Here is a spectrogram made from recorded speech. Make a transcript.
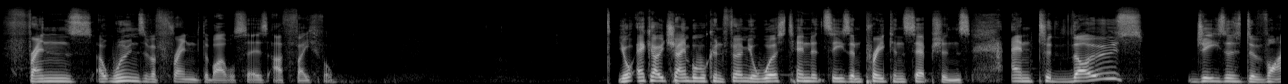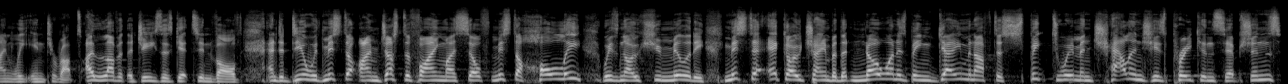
Friends, uh, wounds of a friend, the Bible says, are faithful. Your echo chamber will confirm your worst tendencies and preconceptions. And to those Jesus divinely interrupts. I love it that Jesus gets involved. And to deal with Mr. I'm justifying myself, Mr. Holy with no humility, Mr. Echo Chamber that no one has been game enough to speak to him and challenge his preconceptions,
